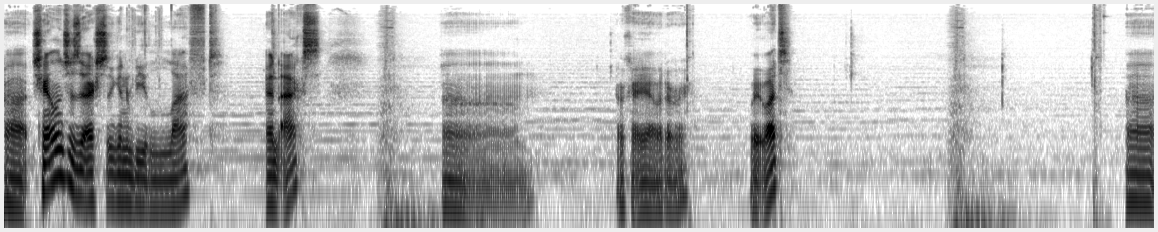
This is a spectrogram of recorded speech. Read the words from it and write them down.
Uh, challenge is actually going to be left and X. Um, okay, yeah, whatever. Wait, what? Uh,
